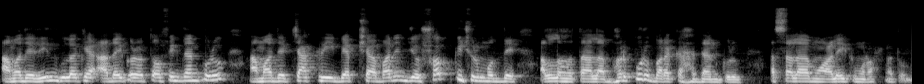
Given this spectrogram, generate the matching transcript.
আমাদের ঋণগুলোকে আদায় করার তফিক দান করুক, আমাদের চাকরি, ব্যবসা, বাণিজ্য সব কিছুর মধ্যে আল্লাহ তালা ভরপুর বারাকাহ দান করুক। আসসালামু আলাইকুম রহমতুল্লাহ।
